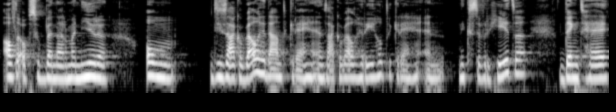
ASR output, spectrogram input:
altijd op zoek ben naar manieren om die zaken wel gedaan te krijgen en zaken wel geregeld te krijgen en niks te vergeten, denkt hij,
